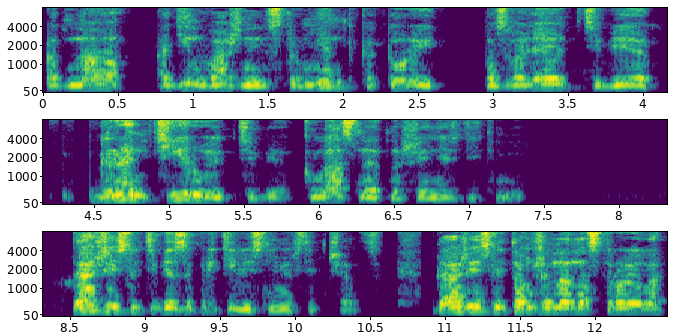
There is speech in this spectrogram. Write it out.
одна, один важный инструмент, который позволяет тебе, гарантирует тебе классные отношения с детьми. Даже если тебе запретили с ними встречаться, даже если там жена настроила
